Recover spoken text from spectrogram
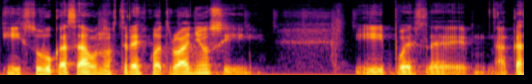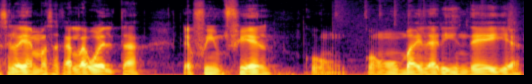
y estuvo casada unos 3, 4 años y y pues acá se la llama sacar la vuelta, le fui infiel con, un bailarín de ella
